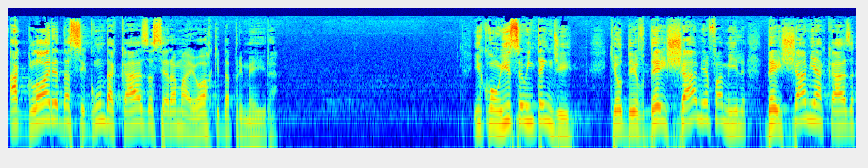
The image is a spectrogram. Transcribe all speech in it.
a glória da segunda casa será maior que da primeira. E com isso eu entendi que eu devo deixar minha família, deixar minha casa,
